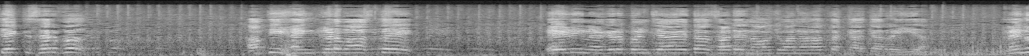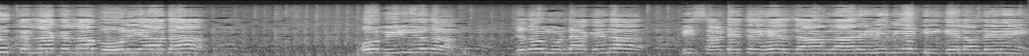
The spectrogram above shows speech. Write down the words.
ਤੇ ਇੱਕ ਸਿਰਫ ਆਪਦੀ ਹੈਂਕੜ ਵਾਸਤੇ ਇਹ ਜਿਹੜੀ ਨਗਰ ਪੰਚਾਇਤ ਆ, ਸਾਡੇ ਨੌਜਵਾਨਾਂ ਨਾਲ ਧੱਕਾ ਕਰ ਰਹੀ ਆ। ਮੈਨੂੰ ਕੱਲਾ ਕੱਲਾ ਬੋਲ ਯਾਦ ਆ, ਉਹ ਵੀਡੀਓ ਦਾ, ਜਦੋਂ ਮੁੰਡਾ ਕਹਿੰਦਾ ਵੀ ਸਾਡੇ ਤੇ ਇਹ ਇਲਜ਼ਾਮ ਲਾ ਰਹੇ ਨੇ ਵੀ ਇਹ ਟੀਕੇ ਲਾਉਂਦੇ ਨੇ,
